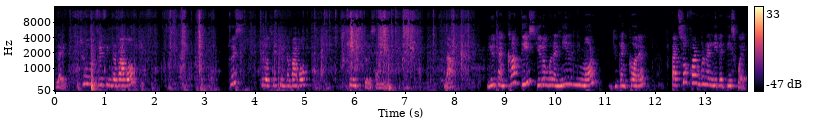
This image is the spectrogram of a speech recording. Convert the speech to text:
like two or three finger bubble, twist, two or three finger bubble, pinch twist I mean. Now, you can cut this, you don't gonna need it anymore, you can cut it, but so far we're gonna leave it this way.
